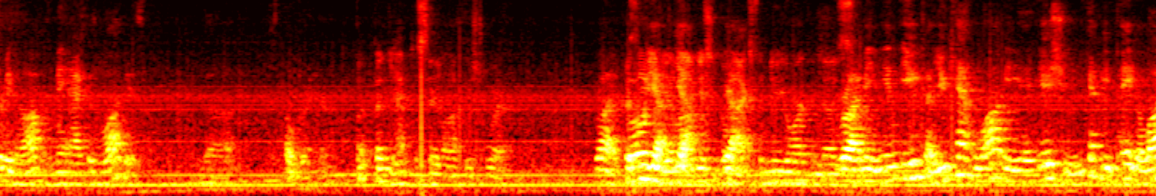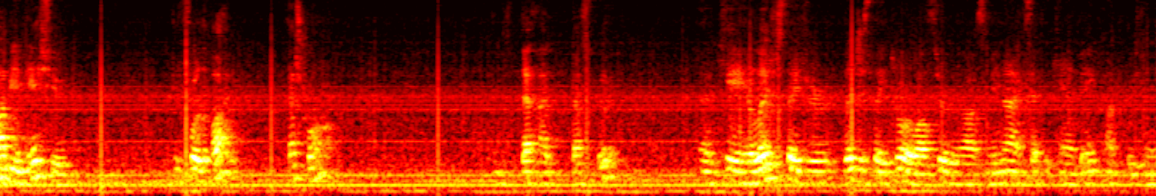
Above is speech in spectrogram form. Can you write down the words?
serving in office may act as lobbyist. Uh, It's no brainer. But, but you have to say lobbyist where. Right, Because oh, yeah, be a yeah, lobbyist yeah. back to New York and does. Right, I mean, in Utah, you can't lobby an issue, you can't be paid to lobby an issue before the body. That's wrong. That, I, that's good. Okay, a legislature, legislator while serving office may not accept a campaign contribution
